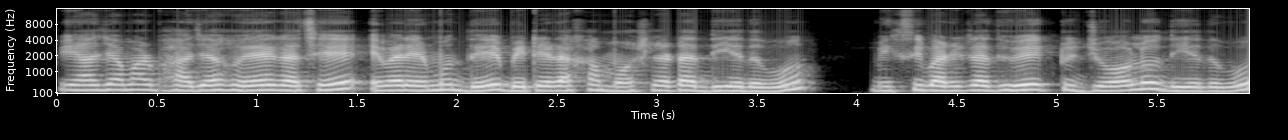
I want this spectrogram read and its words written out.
পেঁয়াজ আমার ভাজা হয়ে গেছে, এবার এর মধ্যে বেটে রাখা মশলাটা দিয়ে দেবো। মিক্সি বাটিটা ধুয়ে একটু জলও দিয়ে দেবো।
